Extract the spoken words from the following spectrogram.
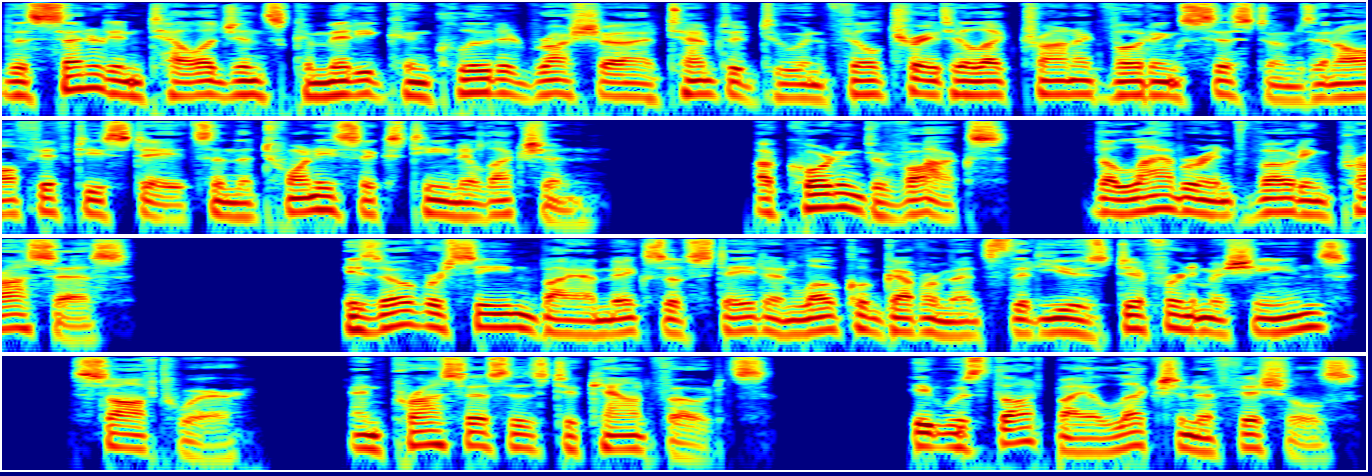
the Senate Intelligence Committee concluded Russia attempted to infiltrate electronic voting systems in all 50 states in the 2016 election. According to Vox, the labyrinth voting process is overseen by a mix of state and local governments that use different machines, software, and processes to count votes. It was thought by election officials,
